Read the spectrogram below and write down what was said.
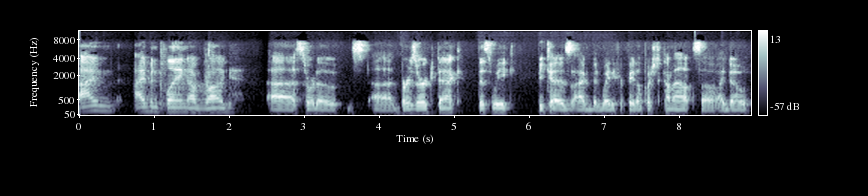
I'm I've been playing a rug, uh, sort of uh, berserk deck this week because I've been waiting for Fatal Push to come out, so I don't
